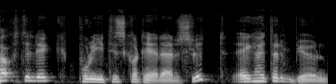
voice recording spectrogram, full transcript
Takk til dykk. Politisk kvarter er slutt. Jeg heter Bjørn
